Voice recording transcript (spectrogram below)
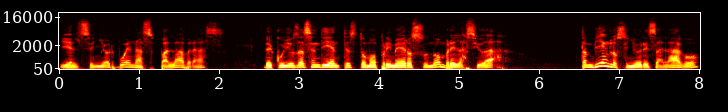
y el señor buenas palabras, de cuyos descendientes tomó primero su nombre la ciudad. También los señores Alago,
